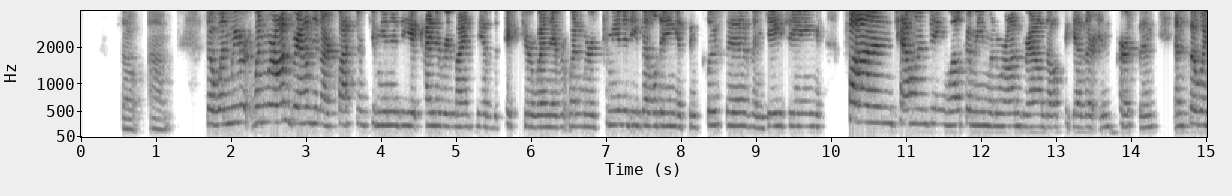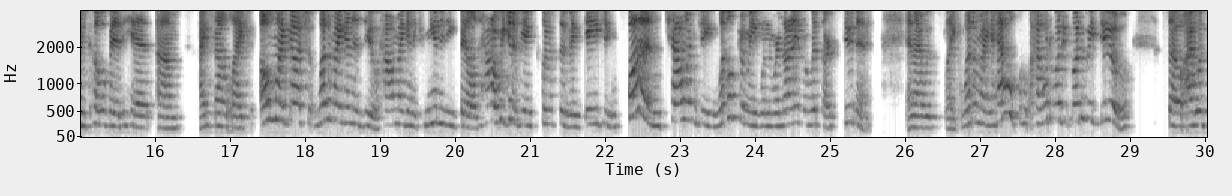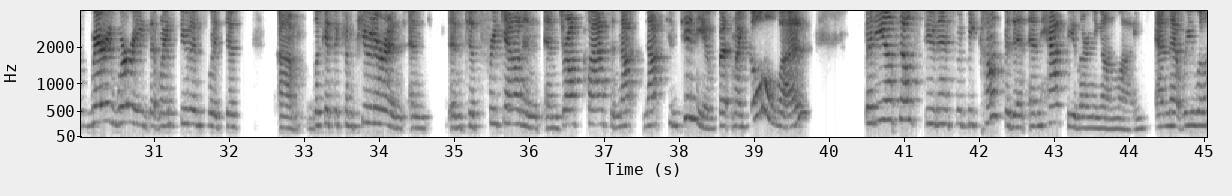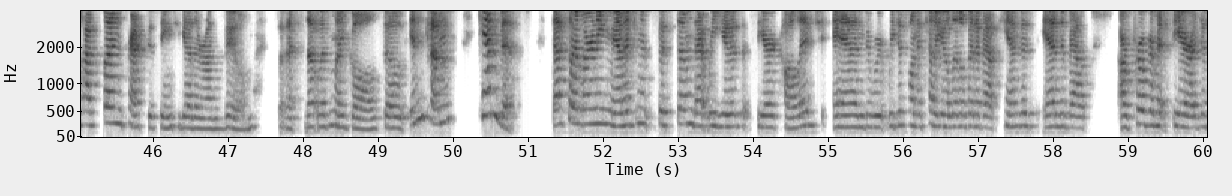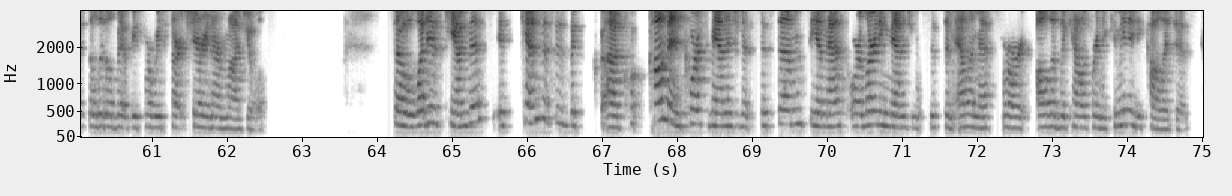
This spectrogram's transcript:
So, um, so when we were when we're on ground in our classroom community, it kind of reminds me of the picture when when we're community building, it's inclusive, engaging, fun, challenging, welcoming when we're on ground all together in person. And so when COVID hit, um, I felt like, oh my gosh, what am I going to do? How am I going to community build? How are we going to be inclusive, engaging, fun, challenging, welcoming when we're not even with our students? And I was like, what am I help? How what, what do we do? So I was very worried that my students would just um, look at the computer and, and, and just freak out and, and drop class and not, not continue. But my goal was that ESL students would be confident and happy learning online and that we will have fun practicing together on Zoom. So that, that was my goal. So in comes Canvas. That's our learning management system that we use at Sierra College. And we just want to tell you a little bit about Canvas and about our program at Sierra just a little bit before we start sharing our modules. So what is Canvas? It's Canvas is the uh, common course management system, CMS, or learning management system, LMS, for all of the California community colleges.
